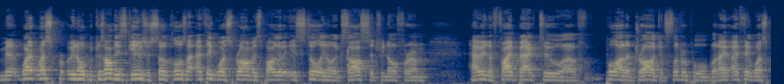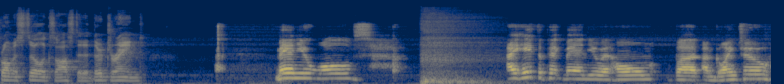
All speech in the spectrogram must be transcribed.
I mean, West, you know, because all these games are so close. I think West Brom is probably is still you know exhausted, you know, from having to fight back to uh, pull out a draw against Liverpool. But I, I think West Brom is still exhausted. They're drained. Man U Wolves. I hate to pick Man U at home, but I'm going to.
